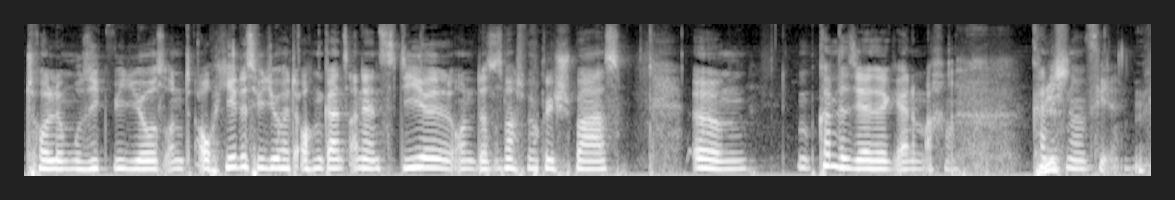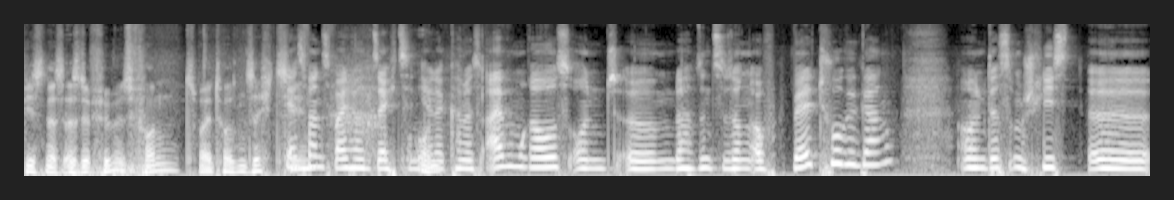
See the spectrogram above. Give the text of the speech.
tolle Musikvideos und auch jedes Video hat auch einen ganz anderen Stil und das macht wirklich Spaß. Ähm, können wir sehr, sehr gerne machen. Kann Wie ich nur empfehlen. Wie ist denn das? Also der Film ist von 2016? Der ist von 2016, ja, Und- da kam das Album raus und ähm, da sind sie sozusagen auf Welttour gegangen und das umschließt äh,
